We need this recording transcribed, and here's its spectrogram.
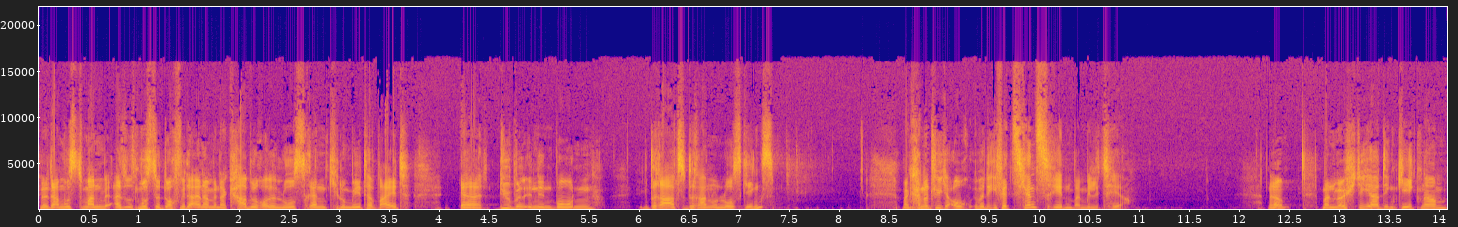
Ne, da musste man, also es musste doch wieder einer mit einer Kabelrolle losrennen, kilometerweit, äh, Dübel in den Boden, Draht dran und los ging's. Man kann natürlich auch über die Effizienz reden beim Militär. Ne? Man möchte ja den Gegner,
